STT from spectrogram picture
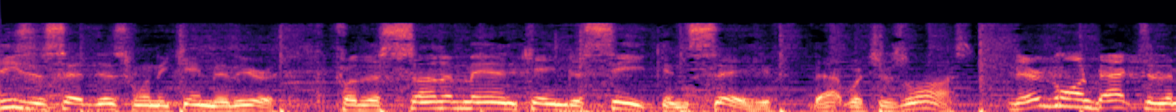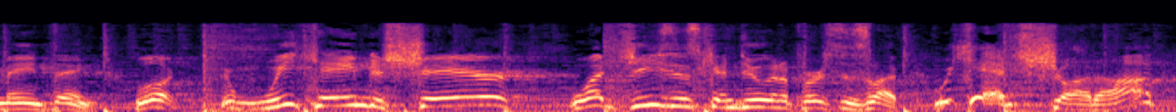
Jesus said this when he came to the earth For the Son of Man came to seek and save that which was lost. They're going back to the main thing. Look, we came to share what Jesus can do in a person's life. We can't shut up.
